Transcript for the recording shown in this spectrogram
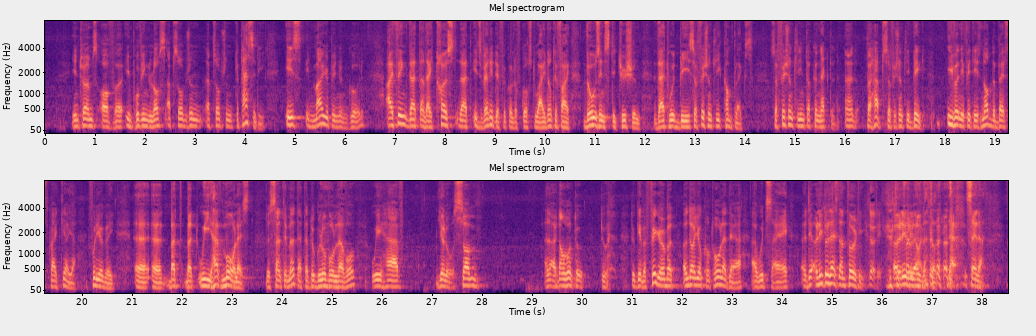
in terms of uh, improving loss absorption, absorption capacity, is, in my opinion, good. I think that, and I trust that it's very difficult, of course, to identify those institutions that would be sufficiently complex, sufficiently interconnected, and perhaps sufficiently big, even if it is not the best criteria. Fully agree. Uh, uh, but, but we have more or less the sentiment that at a global level we have, you know, some, and I don't want to, to, to give a figure, but under your control there, I would say a, a little less than 30. 30. A little less than 30. yeah, say that.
